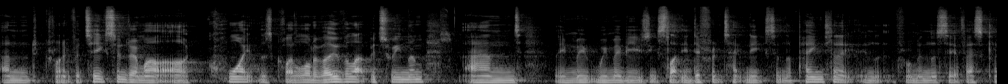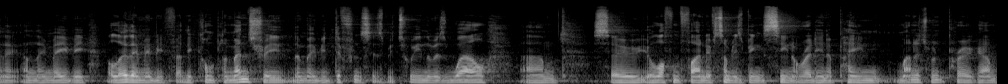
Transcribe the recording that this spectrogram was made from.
and chronic fatigue syndrome are, are quite, there's quite a lot of overlap between them, and may, we may be using slightly different techniques in the pain clinic in from in the CFS clinic, and they may be, although they may be fairly complementary, there may be differences between them as well. Um, so you'll often find if somebody's being seen already in a pain management program,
